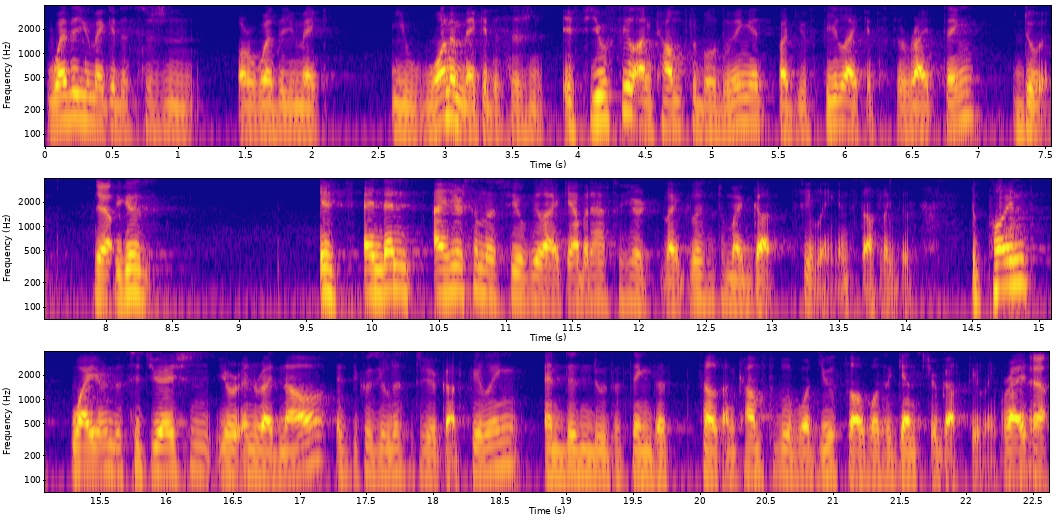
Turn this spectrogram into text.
whether you make a decision or whether you make you want to make a decision. If you feel uncomfortable doing it but you feel like it's the right thing do it. Yeah. because if and then i hear sometimes people be like yeah but i have to hear like listen to my gut feeling and stuff like this. The point why you're in the situation you're in right now is because you listened to your gut feeling and didn't do the thing that felt uncomfortable what you thought was against your gut feeling right? Yeah.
